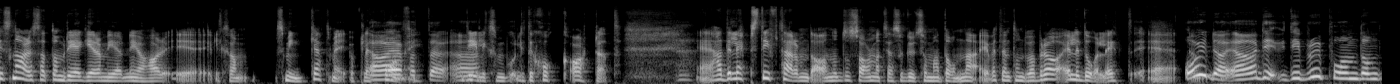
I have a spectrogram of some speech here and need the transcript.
är snarare så att de reagerar mer när jag har eh, liksom sminkat mig och klätt Ja, på mig. fattar. Ja. Det är liksom lite chockartat. Jag hade läppstift häromdagen och då sa de att jag såg ut som Madonna. Jag vet inte om det var bra eller dåligt. Eh, Oj då, ja det, det beror ju på om de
